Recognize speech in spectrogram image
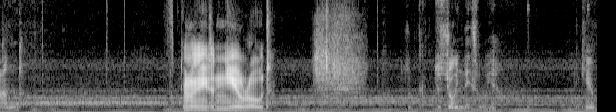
And I'm gonna need a new road. Just join this, will you? Thank you.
